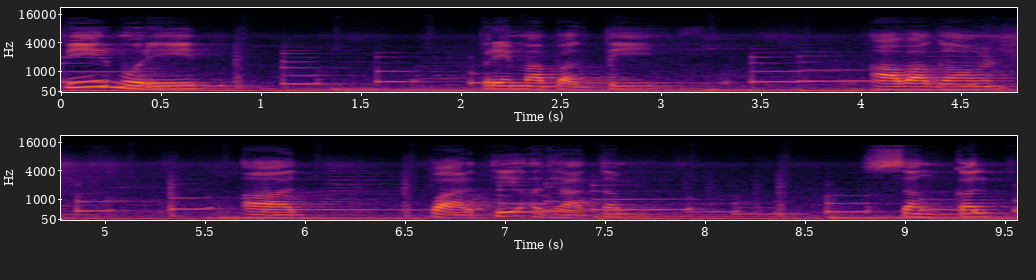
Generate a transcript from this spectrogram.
ਪੀਰ ਮੁਰੀਦ, ਪ੍ਰੇਮਾ ਭਗਤੀ, ਆਵਾਗਾਉਣ ਆਦ ਭਾਰਤੀ ਅਧਿਆਤਮ ਸੰਕਲਪ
